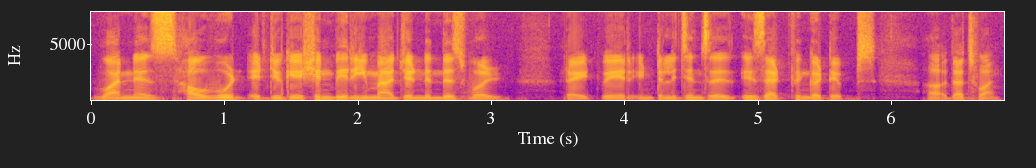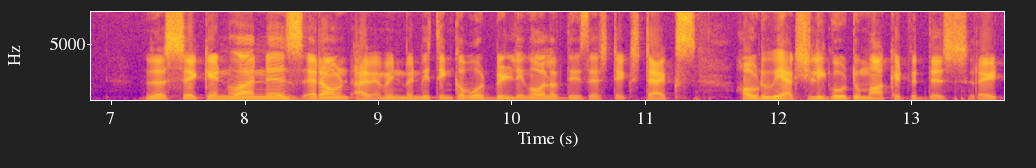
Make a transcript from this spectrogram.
One is how would education be reimagined in this world, right, where intelligence is, is at fingertips. Uh, that's one. The second one is around, I mean, when we think about building all of these as tech stacks, how do we actually go to market with this, right?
